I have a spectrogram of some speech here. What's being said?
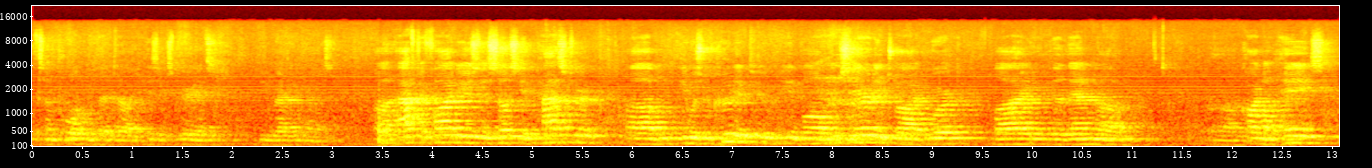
it's important that uh, his experience be recognized. Uh, after five years as associate pastor, um, he was recruited to be involved in charity drive work by the then uh, uh, Cardinal Hayes.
